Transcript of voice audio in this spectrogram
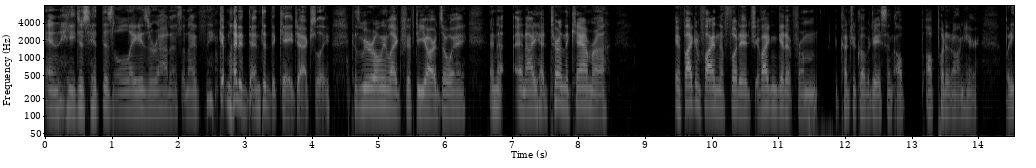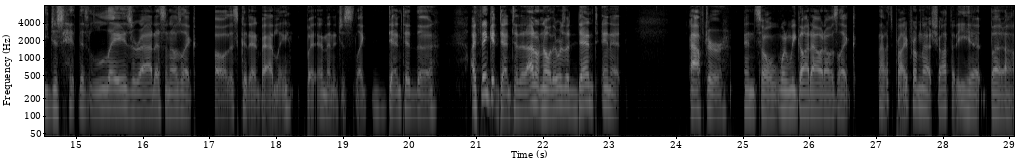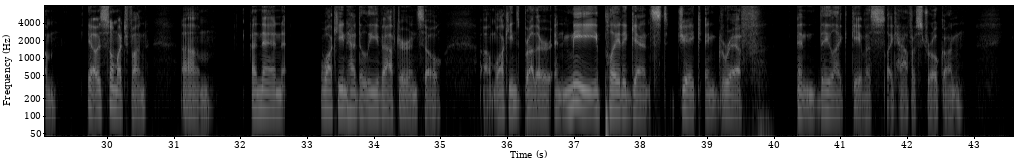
and he just hit this laser at us and i think it might have dented the cage actually because we were only like 50 yards away and and i had turned the camera. If i can find the footage if i can get it from country club adjacent i'll i'll put it on here. But he just hit this laser at us and i was like oh this could end badly. But and then it just like dented the i think it dented it i don't know there was a dent in it after and so when we got out i was like that was probably from that shot that he hit but um yeah, it was so much fun. Um, and then Joaquin had to leave after, and so um, Joaquin's brother and me played against Jake and Griff, and they like gave us like half a stroke on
